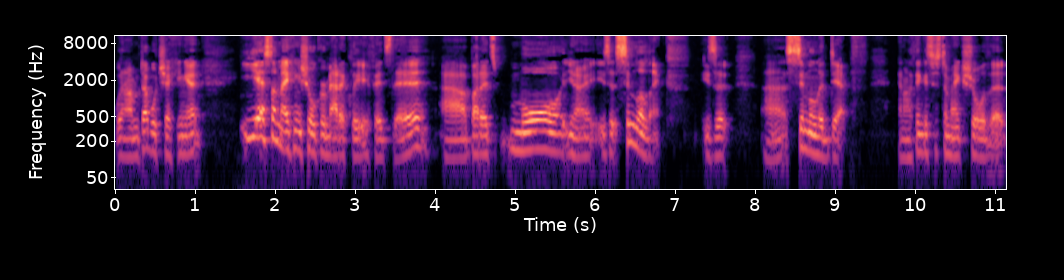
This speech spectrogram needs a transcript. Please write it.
when I'm double checking it, yes, I'm making sure grammatically if it's there, uh, but it's more, you know, is it similar length? Is it uh, similar depth? And I think it's just to make sure that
